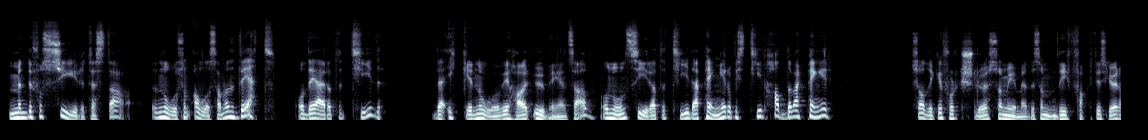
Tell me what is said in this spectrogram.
Men du får syretesta noe som alle sammen vet, og det er at tid det er ikke noe vi har ubegrensa av. Og noen sier at tid er penger, og hvis tid hadde vært penger, så hadde ikke folk sløst så mye med det som de faktisk gjør.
